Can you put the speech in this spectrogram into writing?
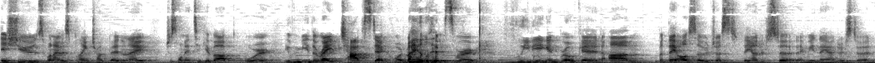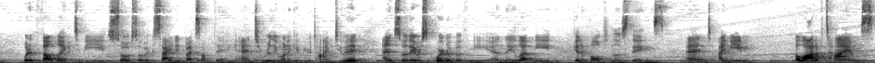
issues when I was playing trumpet and I just wanted to give up or give me the right chapstick when my lips were bleeding and broken. Um, but they also just, they understood. I mean, they understood what it felt like to be so, so excited by something and to really want to give your time to it. And so they were supportive of me and they let me get involved in those things. And I mean, a lot of times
